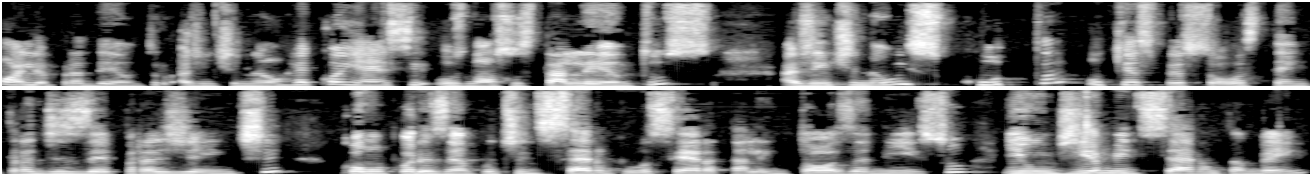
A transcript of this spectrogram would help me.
olha para dentro, a gente não reconhece os nossos talentos, a gente não escuta o que as pessoas têm para dizer para gente, como por exemplo te disseram que você era talentosa nisso e um dia me disseram também,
